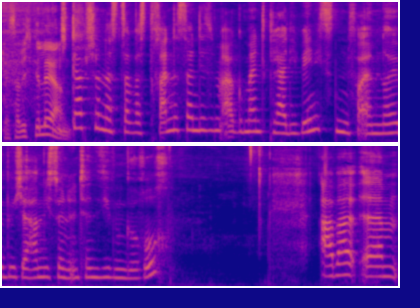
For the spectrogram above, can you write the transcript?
das habe ich gelernt. Ich glaube schon, dass da was dran ist an diesem Argument. Klar, die wenigsten, vor allem neue Bücher, haben nicht so einen intensiven Geruch. Aber ähm,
